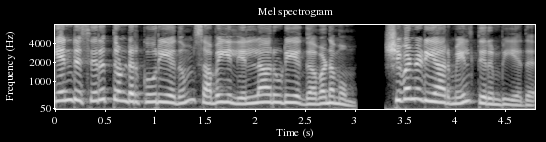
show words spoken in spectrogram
என்று சிறுத்தொண்டர் கூறியதும் சபையில் எல்லாருடைய கவனமும் சிவனடியார் மேல் திரும்பியது.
